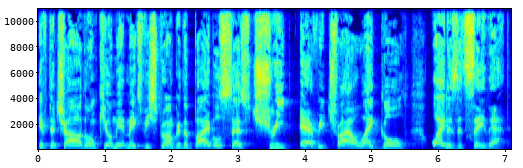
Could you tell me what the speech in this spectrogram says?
If the trial don't kill me, it makes me stronger. The Bible says treat every trial like gold. Why does it say that?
